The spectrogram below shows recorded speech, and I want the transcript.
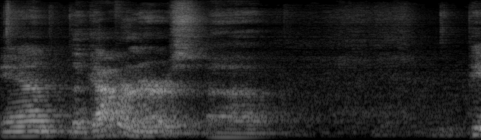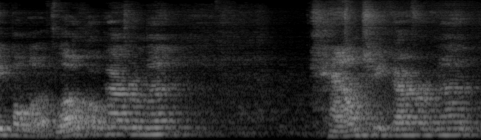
and the governors uh, people of local government, county government,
